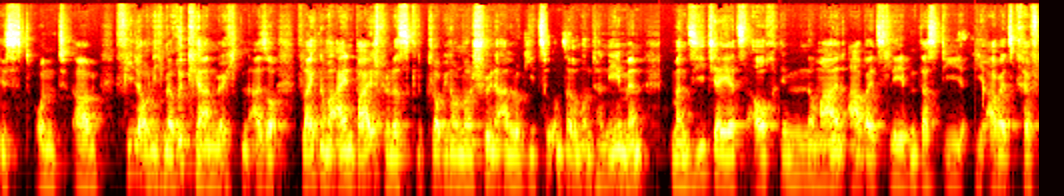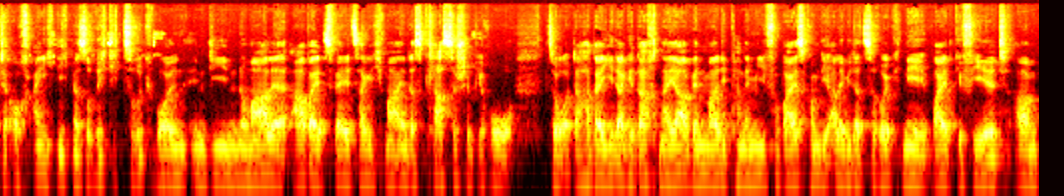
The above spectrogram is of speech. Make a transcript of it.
ist und ähm, viele auch nicht mehr rückkehren möchten. Also vielleicht nochmal ein Beispiel, und das ist, glaube ich, nochmal eine schöne Analogie zu unserem Unternehmen. Man sieht ja jetzt auch im normalen Arbeitsleben, dass die, die Arbeitskräfte auch eigentlich nicht mehr so richtig zurück wollen in die normale Arbeitswelt, sage ich mal, in das klassische Büro. So, da hat ja jeder gedacht, na ja, wenn mal die Pandemie vorbei ist, kommen die alle wieder zurück. Nee, weit gefehlt. Ähm,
